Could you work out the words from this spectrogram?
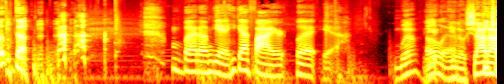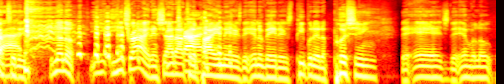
hooked up. but um, yeah, he got fired. But yeah, well, oh, you, well. you know, shout he out tried. to the no, no, he, he tried, and shout he out tried. to the pioneers, the innovators, people that are pushing the edge, the envelope.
